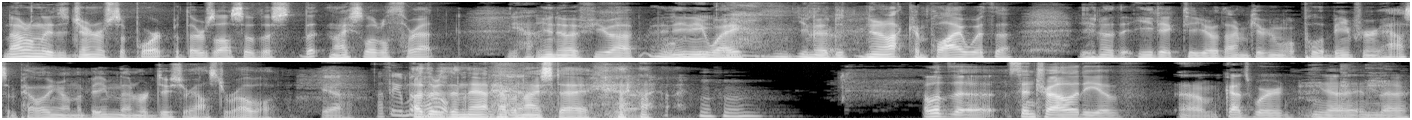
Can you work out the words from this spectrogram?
not only the generous support, but there's also this nice little threat. Yeah. You know if you uh, in any way you know do, do not comply with the you know the edict you know that I'm giving, will pull a beam from your house and pile you on the beam, then reduce your house to rubble. Yeah. I think about Other help. than that, have a nice day. I love the centrality of um, God's word, you know, in the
